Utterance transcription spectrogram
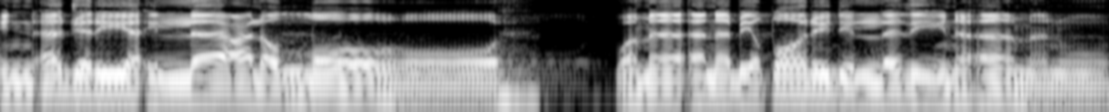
إن أجري إلا على الله. وما أنا بطارد الذين آمنوا.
